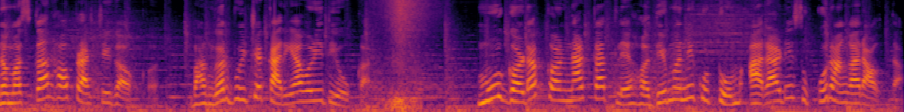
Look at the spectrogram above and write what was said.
नमस्कार हांव प्राची गांवकर भांगरभूंयचे कार्यावळीत येवकार मूळ गडक कर्नाटकातले हदिमनी कुटुंब आराडी सुकूर हांगा रावता.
